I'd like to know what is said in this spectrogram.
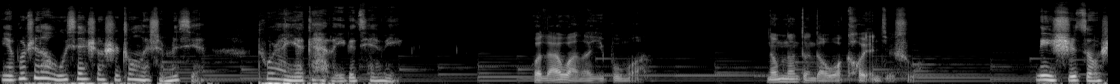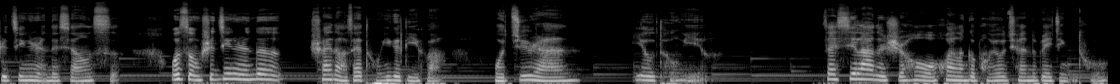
也不知道吴先生是中了什么邪，突然也改了一个签名。我来晚了一步吗？能不能等到我考研结束？历史总是惊人的相似，我总是惊人的摔倒在同一个地方，我居然又同意了。在希腊的时候，我换了个朋友圈的背景图。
